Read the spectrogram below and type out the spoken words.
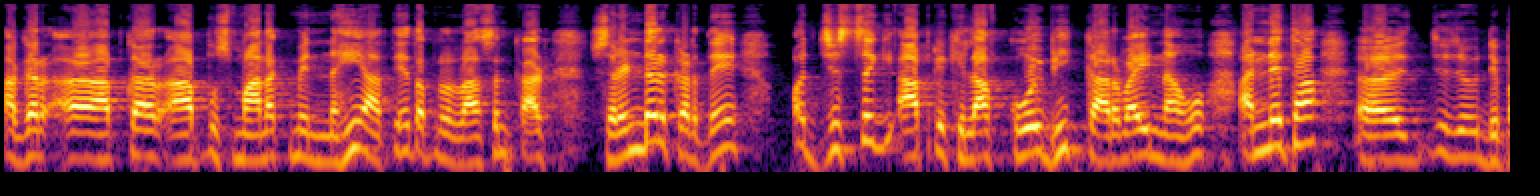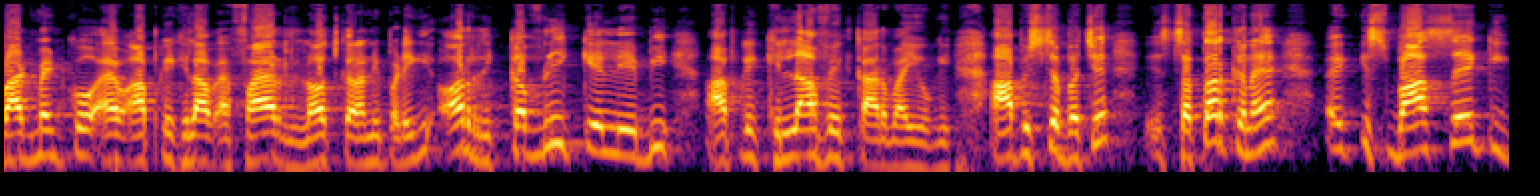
अगर आपका, आप उस मानक में नहीं आते हैं तो अपना राशन कार्ड सरेंडर कर दें। और जिससे कि आपके खिलाफ कोई भी कार्रवाई ना हो, अन्यथा जो डिपार्टमेंट को आपके खिलाफ एफआईआर लॉन्च करानी पड़ेगी और रिकवरी के लिए भी आपके खिलाफ एक कार्रवाई होगी। आप इससे बचें, सतर्क रहें, इस बात से कि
